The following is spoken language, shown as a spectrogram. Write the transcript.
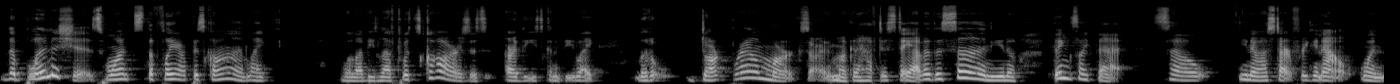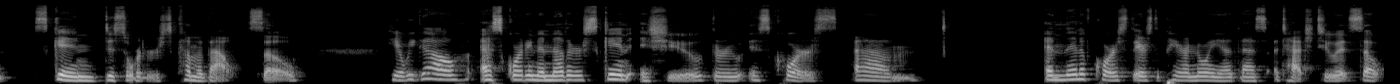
the blemishes once the flare up is gone. Like, will I be left with scars? Is, are these going to be like little dark brown marks? Or am I going to have to stay out of the sun? You know, things like that. So, you know, I start freaking out when skin disorders come about. So, here we go, escorting another skin issue through its course. Um, and then, of course, there's the paranoia that's attached to it. So,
